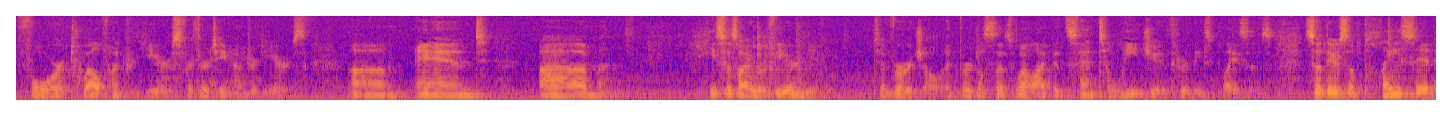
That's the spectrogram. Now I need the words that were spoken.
for 1,200 years, for 1,300 years. Um, and um, he says, I revere you to Virgil. And Virgil says, Well, I've been sent to lead you through these places. So there's a place in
